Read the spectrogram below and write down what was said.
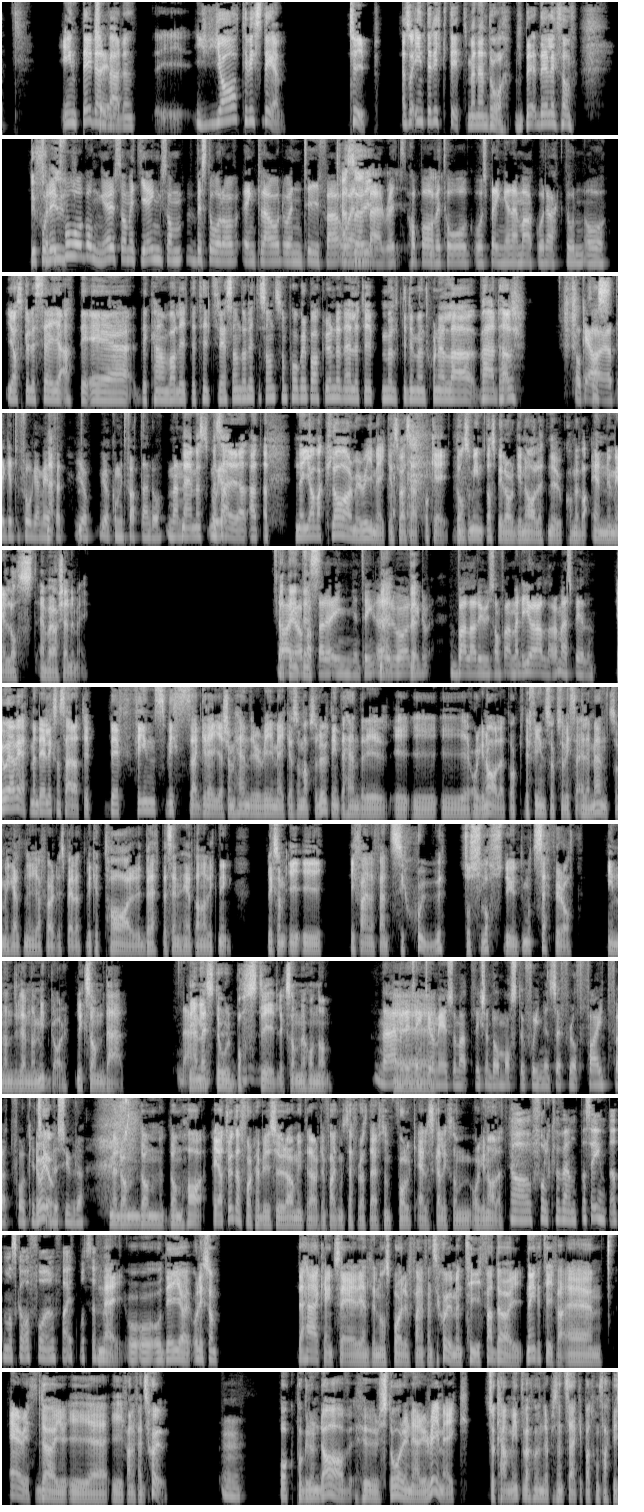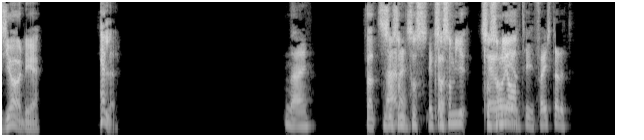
Inte i den Säger du? världen. Ja, till viss del. Typ. Alltså inte riktigt, men ändå. Det, det är liksom... Du får Så det är ut... två gånger som ett gäng som består av en Cloud och en Tifa och Alltså, en Barrett hoppar av ett tåg och spränger den här Mako-reaktorn och... Jag skulle säga att det, är, det kan vara lite tidsresande och lite sånt som pågår i bakgrunden eller typ multidimensionella världar. Okej, Så- ja, jag tänker inte fråga mer Nej. för att jag, jag kommer inte fatta ändå. Men Nej, men, men så jag- här är det att, att, när jag var klar med remaken så var jag så här att okej, de som inte har spelat originalet nu kommer vara ännu mer lost än vad jag känner mig. Ja, jag ens- fattade ingenting. Nej, det var, för- ballade ur som fan. Men det gör alla de här spelen. Jo, jag vet, men det är liksom så här att typ, det finns vissa grejer som händer i remaken som absolut inte händer i, i, i, i originalet och det finns också vissa element som är helt nya för det spelet vilket tar berättelsen i en helt annan riktning. Liksom i, i, i Final Fantasy 7 så slåss du ju inte mot Sephiroth innan du lämnar Midgar. Liksom där. Nej, Det är ingen men, stor bossstrid liksom med honom. Nej, men det Eh. tänkte jag mer som att liksom, de måste få in en Sephiroth-fight för att folk inte Jo, ska bli sura. Men de, de, de har, jag tror inte att folk hade blivit sura om inte det hade varit en fight mot Sephiroth där eftersom folk älskar liksom originalet. Ja, och folk förväntar sig inte att man ska få en fight mot Sephiroth. Nej, och, och, och det gör och liksom Det här kan jag inte säga är egentligen någon spoiler för Final Fantasy 7 men Tifa dör ju, nej inte Tifa, eh, Aerith dör ju i, eh, i Final Fantasy 7. Mm. Och på grund av hur storyn är i Remake så kan vi inte vara 100% säkra på att hon faktiskt gör det heller. Nej, För att så Nej, som, nej, så, så klart. som, så som jag Tifa istället?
